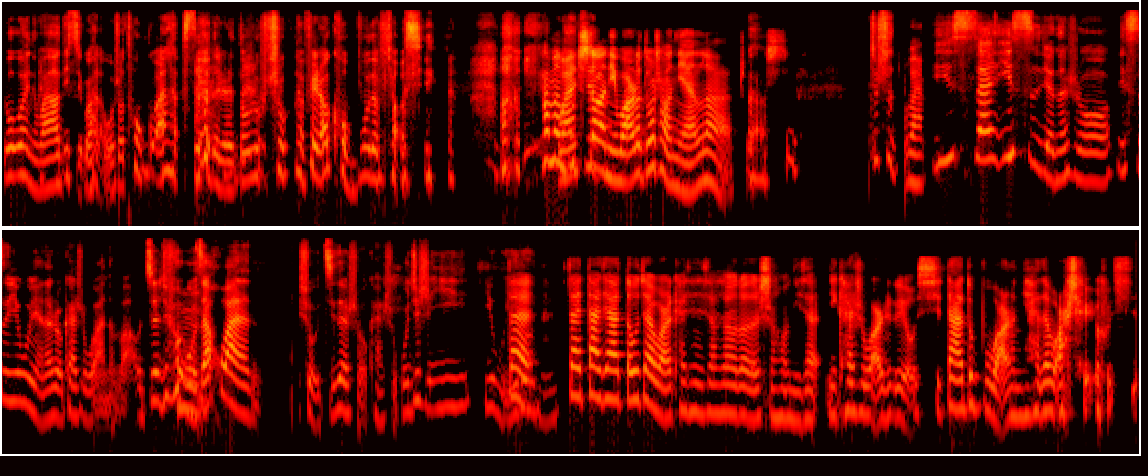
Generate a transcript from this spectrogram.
如果问你玩到第几关了，我说通关了，所有的人都露出了非常恐怖的表情。他们不知道你玩了多少年了，主要是，就是玩一三一四年的时候，一四一五年的时候开始玩的吧。我记得就是我在换手机的时候开始，估计是一一五年。在大家都在玩开心消消乐的时候，你在你开始玩这个游戏，大家都不玩了，你还在玩这个游戏。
